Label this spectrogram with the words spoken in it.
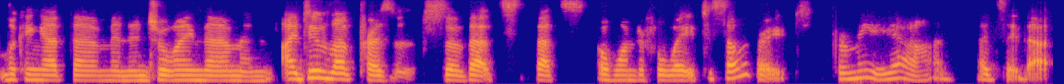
looking at them and enjoying them. And i do love presents so that's that's a wonderful way to celebrate for me. Yeah i'd say that.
